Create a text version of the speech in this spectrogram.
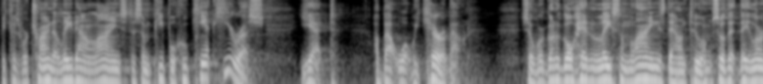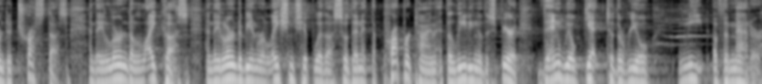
Because we're trying to lay down lines to some people who can't hear us yet about what we care about. So we're going to go ahead and lay some lines down to them so that they learn to trust us and they learn to like us and they learn to be in relationship with us so then at the proper time at the leading of the spirit then we'll get to the real meat of the matter.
